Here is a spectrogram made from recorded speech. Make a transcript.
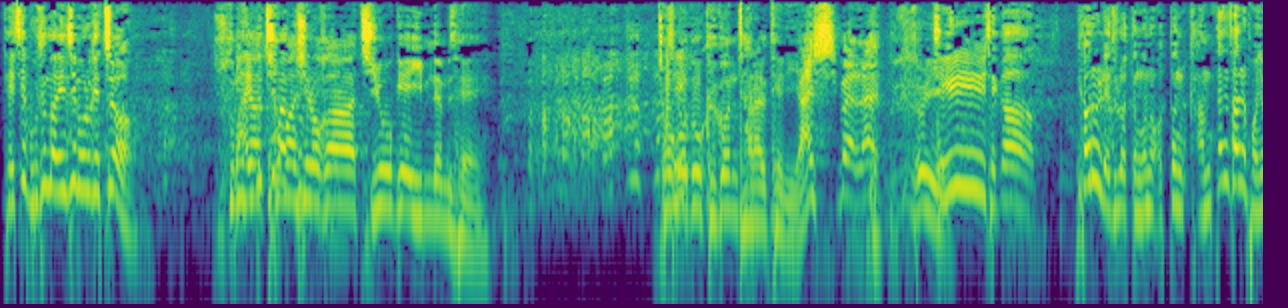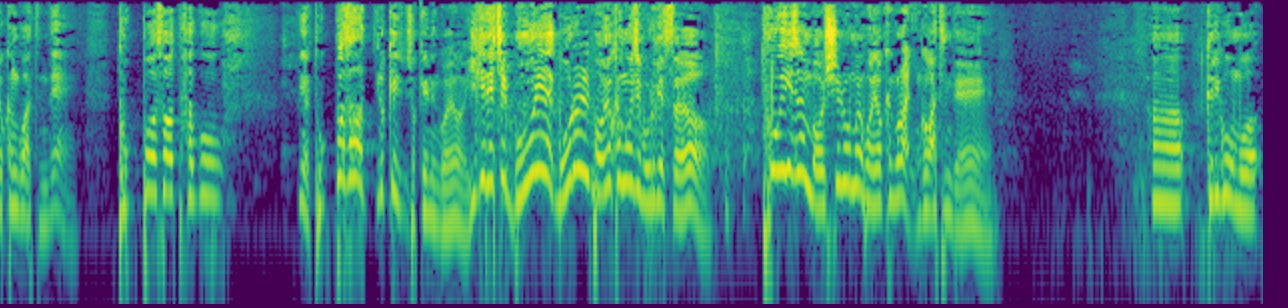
대체 무슨 말인지 모르겠죠? 술이나 처마시러 가 지옥의 입냄새. 적어도 그건 잘할 테니. 아, 씨발, 나 무슨 소리. 제일 제가 혀를 내둘렀던 거는 어떤 감탄사를 번역한 것 같은데 독버섯하고 그냥 독버섯 이렇게 적혀 있는 거예요. 이게 대체 뭐에 뭐를 번역한 건지 모르겠어요. poison mushroom을 번역한 건 아닌 것 같은데. 어 그리고 뭐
